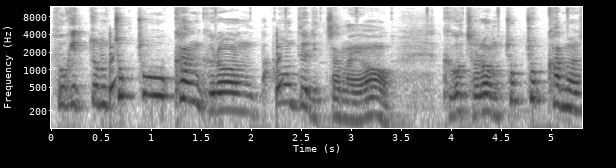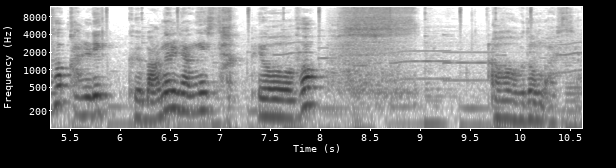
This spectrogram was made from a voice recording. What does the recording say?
속이 좀 촉촉한 그런 빵들 있잖아요. 그것처럼 촉촉하면서 garlic 그 마늘 향이 싹 배어서 아우 너무 맛있어요.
